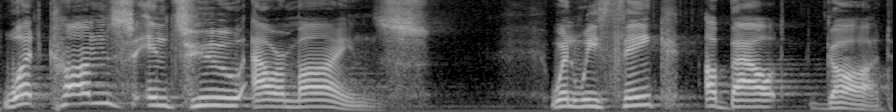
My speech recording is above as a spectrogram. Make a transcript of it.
What comes into our minds when we think about God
